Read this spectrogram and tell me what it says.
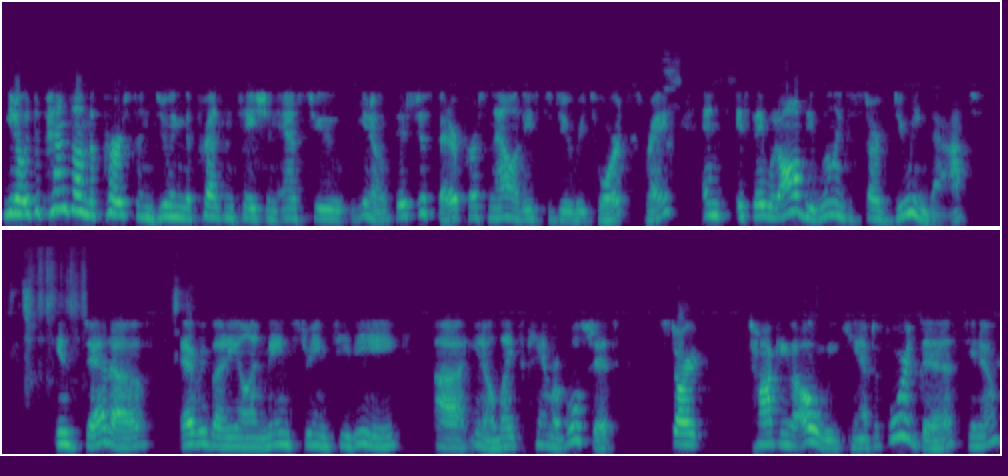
you know, it depends on the person doing the presentation as to, you know, there's just better personalities to do retorts, right? And if they would all be willing to start doing that instead of everybody on mainstream TV, uh, you know, lights, camera bullshit, start talking about, oh, we can't afford this, you know?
